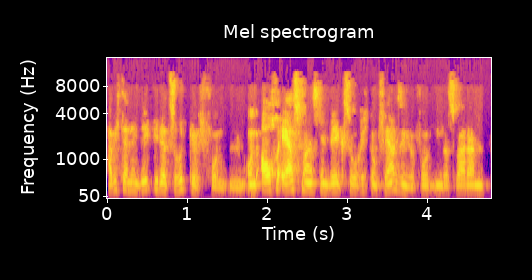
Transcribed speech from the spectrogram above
habe ich dann den Weg wieder zurückgefunden und auch erstmals den Weg so Richtung Fernsehen gefunden. Das war dann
